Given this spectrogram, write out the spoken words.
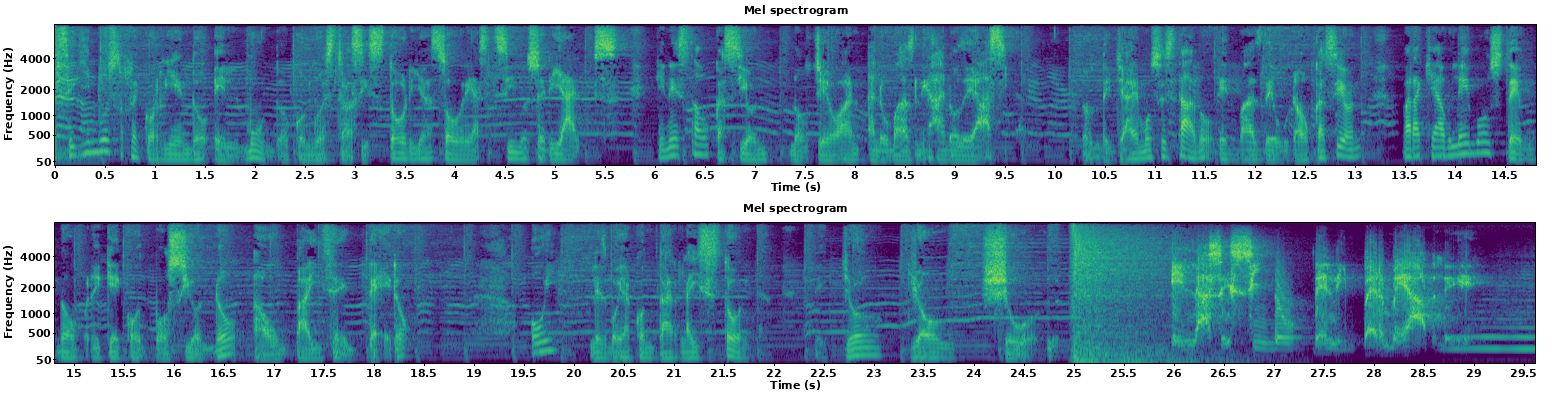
Seguimos recorriendo el mundo con nuestras historias sobre asesinos seriales, en esta ocasión nos llevan a lo más lejano de Asia, donde ya hemos estado en más de una ocasión para que hablemos de un hombre que conmocionó a un país entero. Hoy les voy a contar la historia de Jo Jong-shul, el asesino del impermeable.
